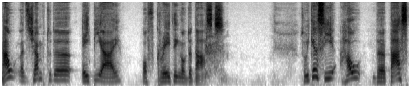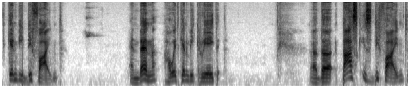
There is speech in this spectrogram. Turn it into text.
Now let's jump to the API of creating of the tasks. So we can see how the task can be defined and then how it can be created. Uh, the task is defined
